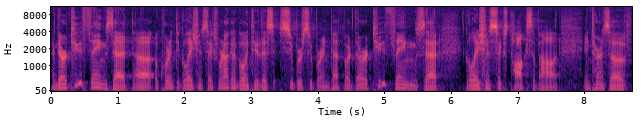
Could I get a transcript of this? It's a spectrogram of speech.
And there are two things that, uh, according to Galatians 6, we're not going to go into this super, super in depth, but there are two things that Galatians 6 talks about in terms of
